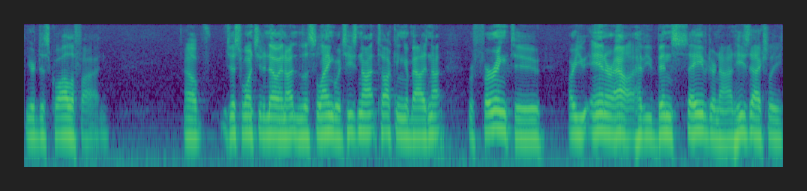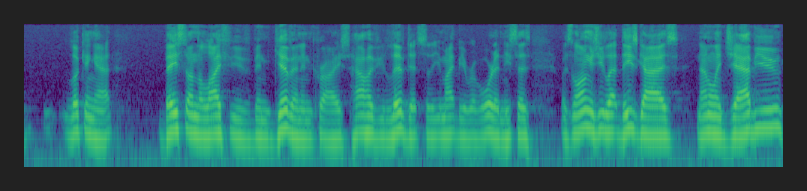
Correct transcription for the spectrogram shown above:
you're disqualified. I just want you to know in uh, this language, he's not talking about, he's not referring to, are you in or out? Have you been saved or not? He's actually looking at, based on the life you've been given in Christ, how have you lived it so that you might be rewarded? And he says, as long as you let these guys not only jab you,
